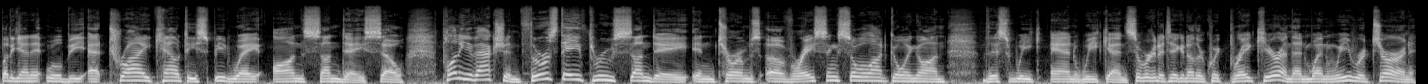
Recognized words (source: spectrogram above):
but again, it will be at Tri County Speedway on Sunday. So, plenty of action Thursday through Sunday in terms of racing. So, a lot going on this week and weekend. So, we're going to take another quick break here, and then when we return,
